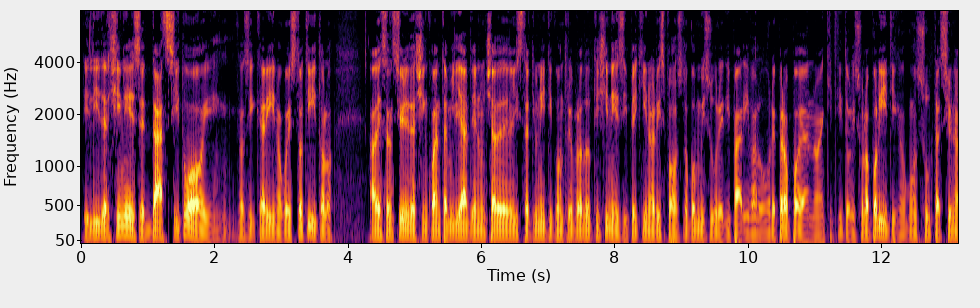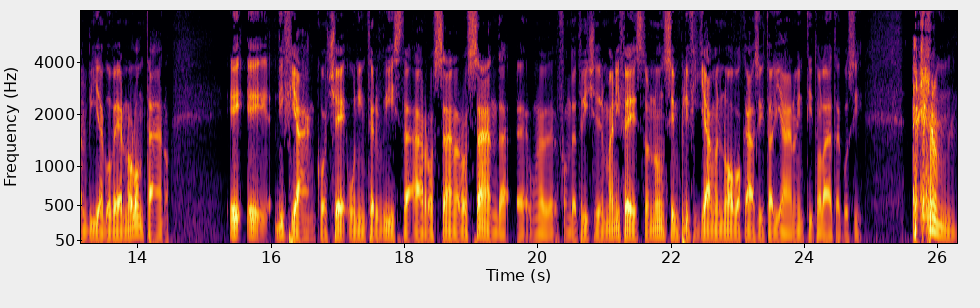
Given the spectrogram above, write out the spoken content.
il leader cinese, dazi tuoi, così carino questo titolo. Alle sanzioni da 50 miliardi annunciate dagli Stati Uniti contro i prodotti cinesi, Pechino ha risposto con misure di pari valore, però poi hanno anche i titoli sulla politica, consultazione al via, governo lontano e, e, di fianco c'è un'intervista a Rossana Rossanda, eh, una fondatrice del manifesto, Non semplifichiamo il nuovo caso italiano, intitolata così.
